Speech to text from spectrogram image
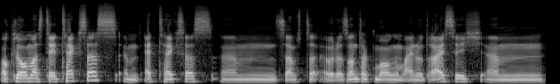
Oklahoma State, Texas, ähm, at Texas, ähm, Samstag oder Sonntagmorgen um 1.30 Uhr. Ähm,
